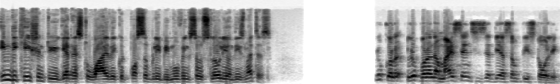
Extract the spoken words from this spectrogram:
indication do you get as to why they could possibly be moving so slowly on these matters? Look, look, Molana, my sense is that they are simply stalling.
